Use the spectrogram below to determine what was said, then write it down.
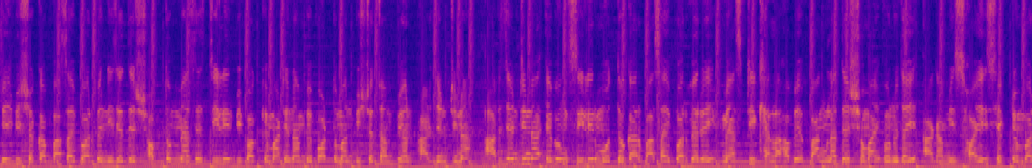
দুই বিশ্বকাপ বাছাই পর্বে নিজেদের সপ্তম ম্যাচে চিলির বিপক্ষে মাঠে নামবে বর্তমান বিশ্ব চ্যাম্পিয়ন আর্জেন্টিনা। আর্জেন্টিনা এবং চিলির মধ্যকার বাছাই পর্বের এই ম্যাচটি খেলা হবে বাংলাদেশ সময় অনুযায়ী আগামী ছয়ই সেপ্টেম্বর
